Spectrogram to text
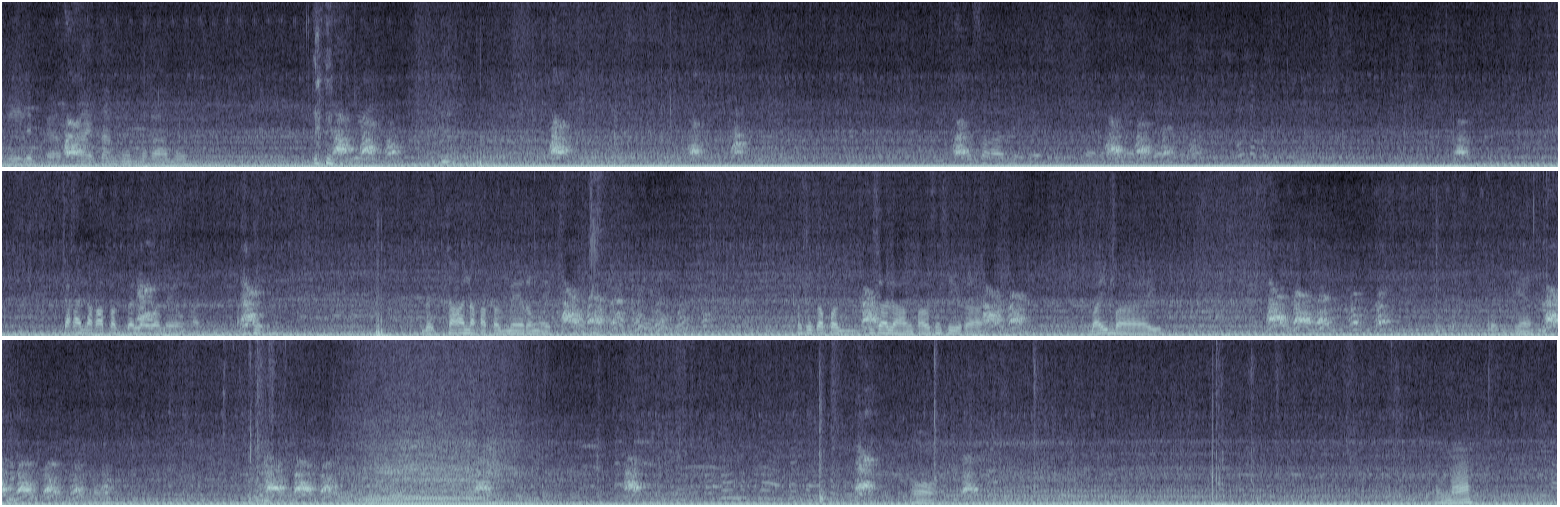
Sumilip ka, kahit ang mukha mo. sa ano eh. Tsaka nakapagdalawa na yung ano. Tsaka nakapag merong extra. Kasi kapag isa lang, tapos nasira, bye bye. Yan. Oh. Ano na?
